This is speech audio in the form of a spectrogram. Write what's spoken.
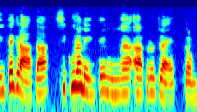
integrata sicuramente in un uh, progetto.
